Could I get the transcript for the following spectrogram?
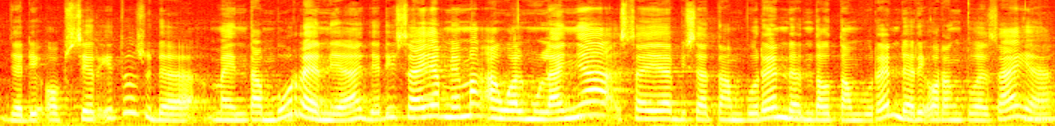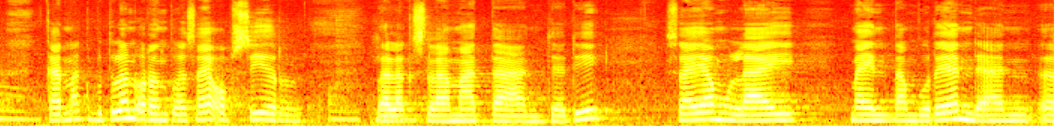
jadi opsir itu sudah main tamburen ya. Jadi saya memang awal mulanya saya bisa tamburen dan tahu tamburen dari orang tua saya hmm. karena kebetulan orang tua saya opsir oh, okay. bala keselamatan. Jadi saya mulai main tamburen dan e,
